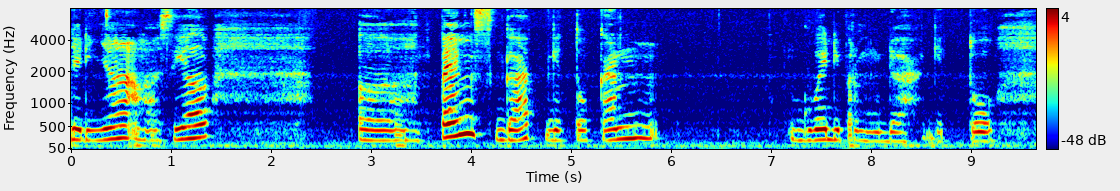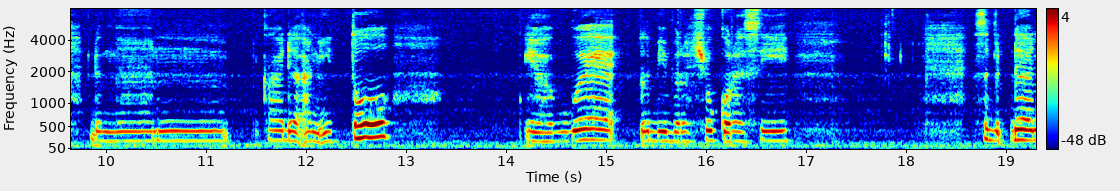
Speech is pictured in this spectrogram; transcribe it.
Jadinya hasil uh, thanks God gitu kan gue dipermudah gitu. Dengan keadaan itu ya gue lebih bersyukur sih. Dan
